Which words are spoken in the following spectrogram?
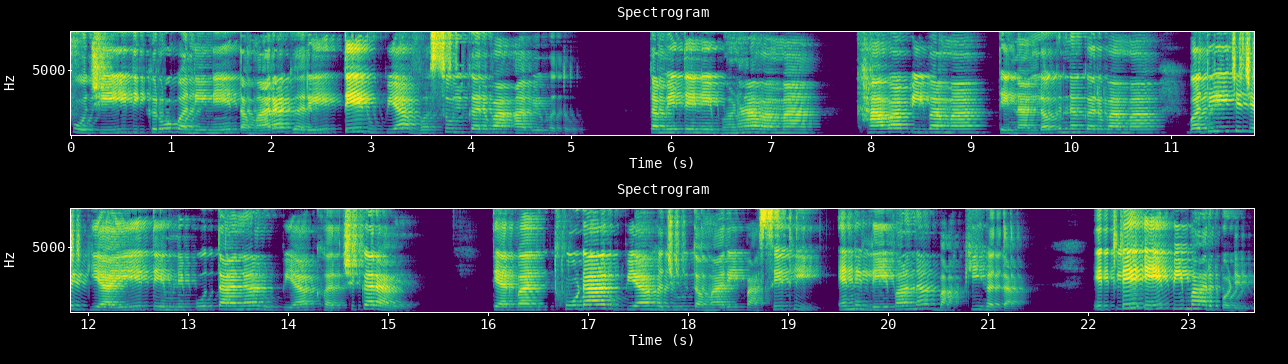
ફોજી દીકરો બનીને તમારા ઘરે તે રૂપિયા વસૂલ કરવા આવ્યો હતો. તમે તેને ભણાવવામાં, ખાવા પીવામાં, તેના લગ્ન કરવામાં, બધી જ જગ્યાએ તેમને પોતાના રૂપિયા ખર્ચ કરાવ્યા. ત્યારબાદ થોડા રૂપિયા હજુ તમારી પાસેથી એને લેવાના બાકી હતા. એટલે એ બીમાર પડ્યો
